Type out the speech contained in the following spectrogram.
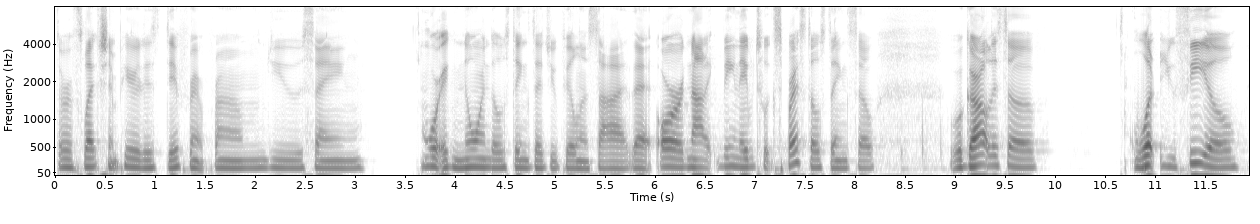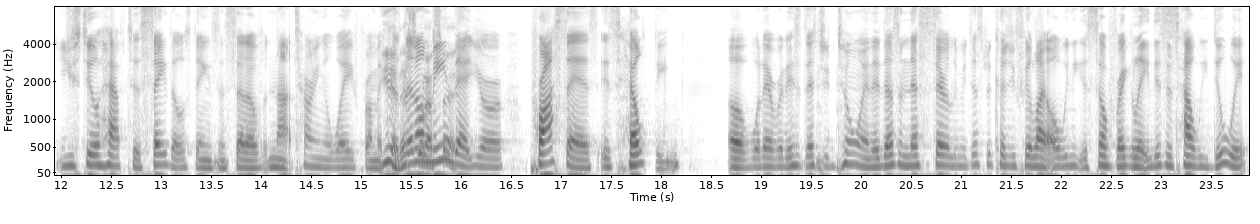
the reflection period is different from you saying or ignoring those things that you feel inside that or not being able to express those things. So regardless of what you feel, you still have to say those things instead of not turning away from it. Yeah, Because that's that don't what I mean that your process is healthy of whatever it is that you're doing. It doesn't necessarily mean just because you feel like, oh, we need to self regulate and this is how we do it,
